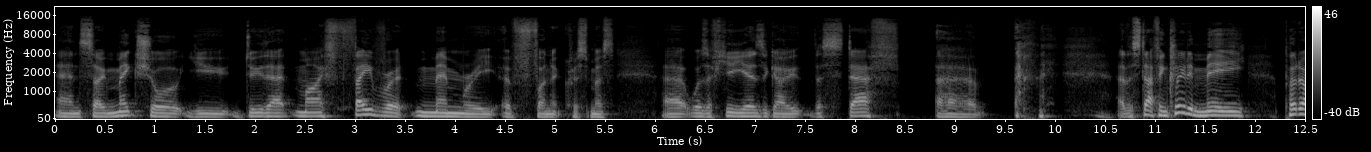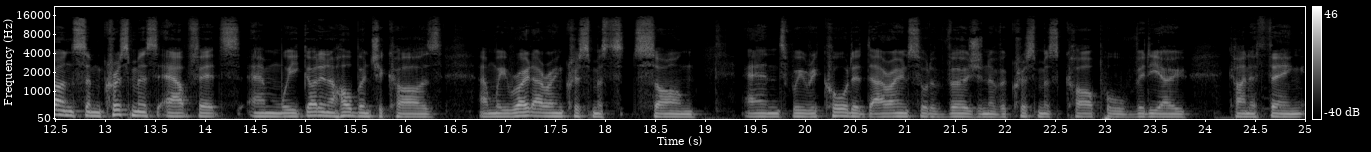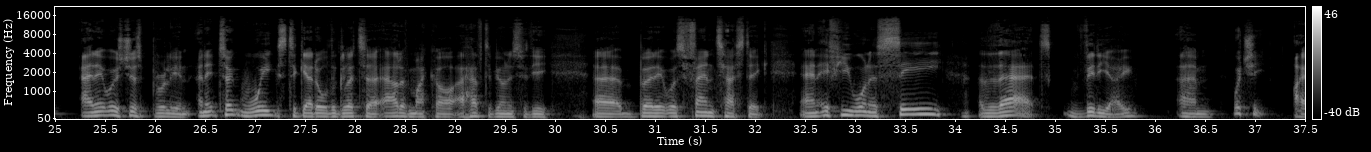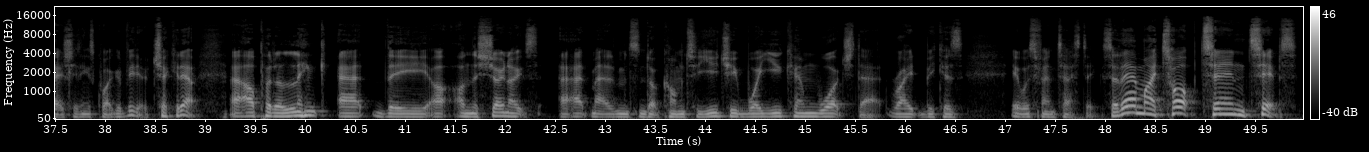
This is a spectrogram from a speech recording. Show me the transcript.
And so make sure you do that. My favourite memory of fun at Christmas uh, was a few years ago. The staff. Uh, the staff, including me, put on some Christmas outfits and we got in a whole bunch of cars and we wrote our own Christmas song and we recorded our own sort of version of a Christmas carpool video kind of thing. And it was just brilliant. And it took weeks to get all the glitter out of my car, I have to be honest with you. Uh, but it was fantastic. And if you want to see that video, um, which I actually think it's quite a good video. Check it out. Uh, I'll put a link at the uh, on the show notes at mattedmundson.com to YouTube where you can watch that, right? Because It was fantastic. So they're my top 10 tips.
